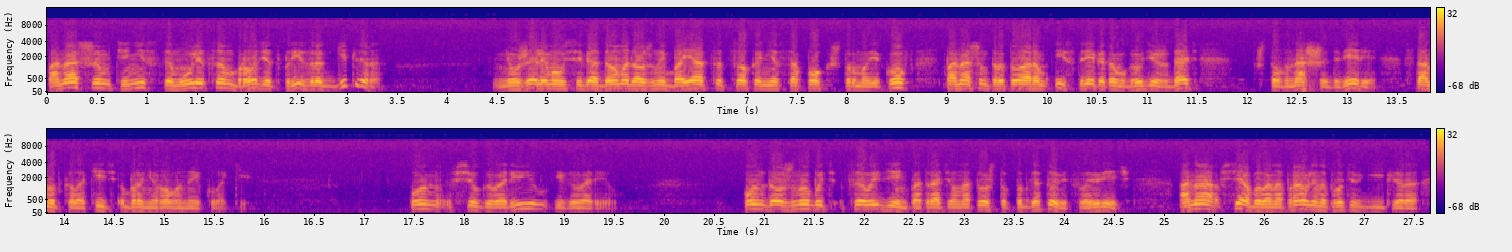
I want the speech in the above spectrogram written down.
по нашим тенистым улицам бродит призрак Гитлера? Неужели мы у себя дома должны бояться цоканья сапог штурмовиков по нашим тротуарам и с трепетом в груди ждать, что в наши двери станут колотить бронированные кулаки? Он все говорил и говорил. Он, должно быть, целый день потратил на то, чтобы подготовить свою речь. Она вся была направлена против Гитлера —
